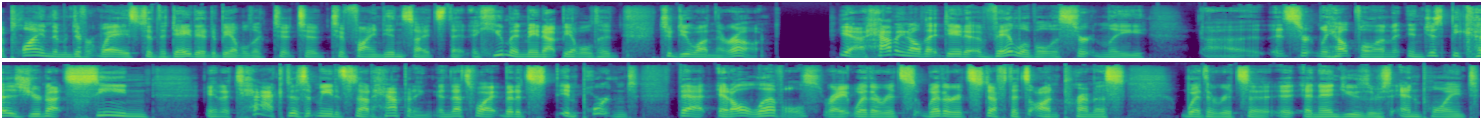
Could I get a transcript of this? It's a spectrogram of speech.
applying them in different ways to the data to be able to to to, to find insights that a human may not be able to to do on their own. Yeah, having all that data available is certainly uh, it's certainly helpful. And, and just because you're not seeing an attack doesn't mean it's not happening. And that's why, but it's important that at all levels, right? Whether it's whether it's stuff that's on premise, whether it's a, an end user's endpoint,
